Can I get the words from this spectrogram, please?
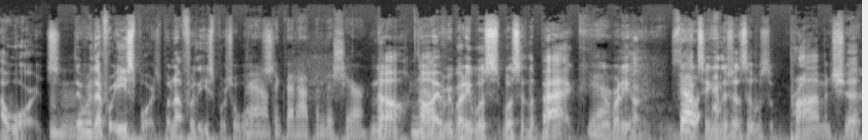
awards. They were there for esports, but not for the esports awards. Mm-hmm. Yeah, I don't think that happened this year. No, no, No. everybody was was in the back. Yeah. Everybody uh, So, dancing in the shows. It was prom and shit.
